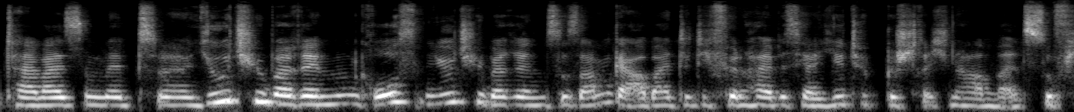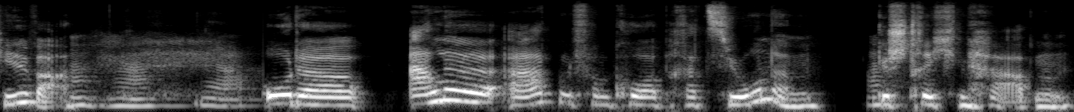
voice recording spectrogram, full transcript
teilweise mit äh, YouTuberinnen, großen YouTuberinnen zusammengearbeitet, die für ein halbes Jahr YouTube gestrichen haben, weil es zu viel war. Mhm, ja. Oder alle Arten von Kooperationen. Gestrichen haben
